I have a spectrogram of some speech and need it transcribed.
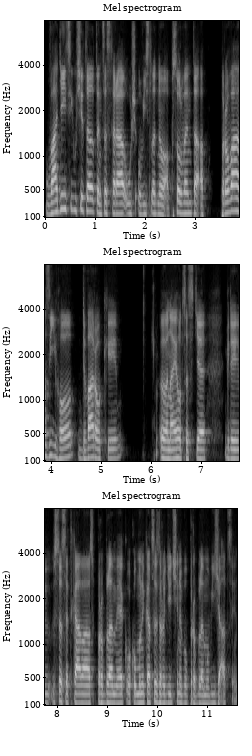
uvádějící učitel, ten se stará už o výsledného absolventa a provází ho dva roky eh, na jeho cestě, kdy se setkává s problémy jako komunikace s rodiči nebo problémoví žáci.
